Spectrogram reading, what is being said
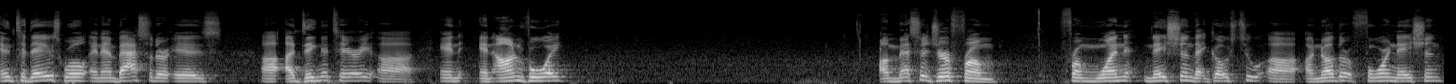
In today's world, an ambassador is uh, a dignitary, uh, an, an envoy, a messenger from, from one nation that goes to uh, another foreign nation,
